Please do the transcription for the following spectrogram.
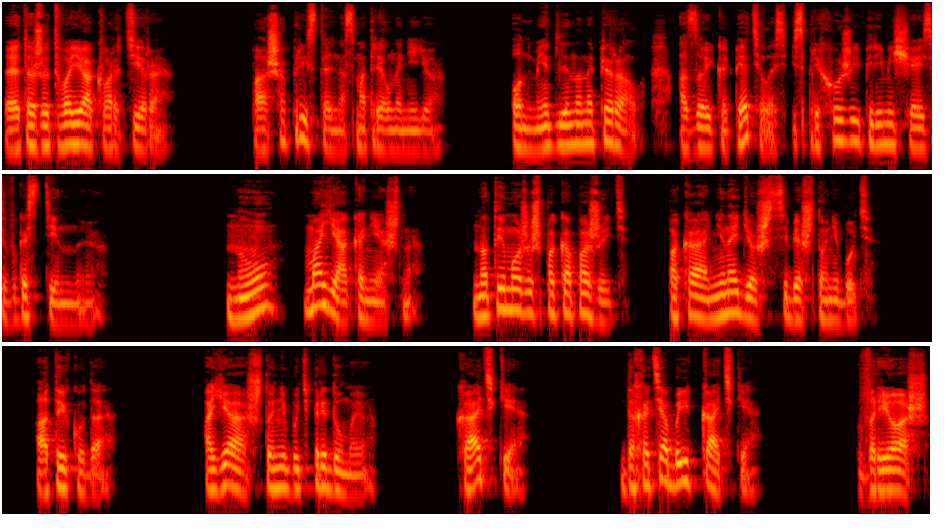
«Это же твоя квартира». Паша пристально смотрел на нее. Он медленно напирал, а Зойка пятилась из прихожей, перемещаясь в гостиную. «Ну, моя, конечно. Но ты можешь пока пожить пока не найдешь себе что-нибудь. А ты куда? А я что-нибудь придумаю. Катьке? Да хотя бы и Катьке. Врешь,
